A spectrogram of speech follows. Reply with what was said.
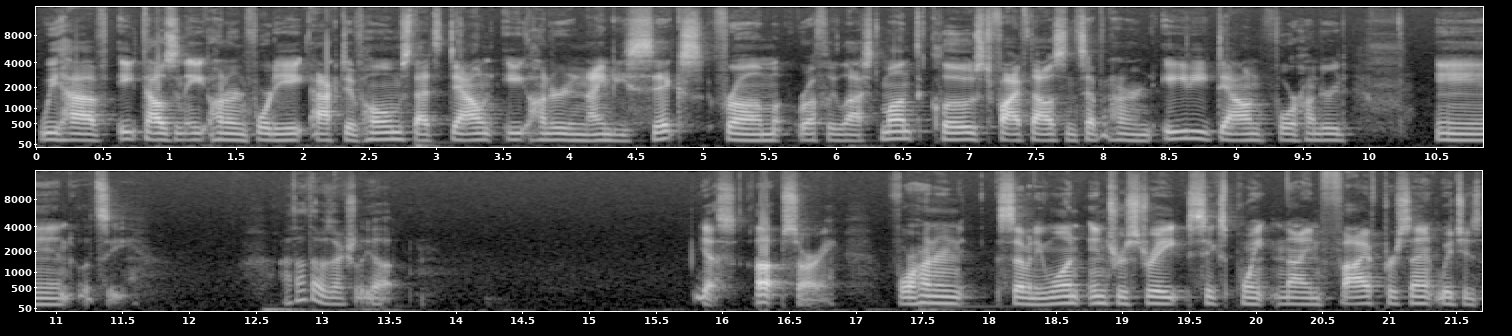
We have 8,848 active homes. That's down 896 from roughly last month. Closed 5,780, down 400. And let's see. I thought that was actually up. Yes, up, sorry. 471 interest rate 6.95%, which is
